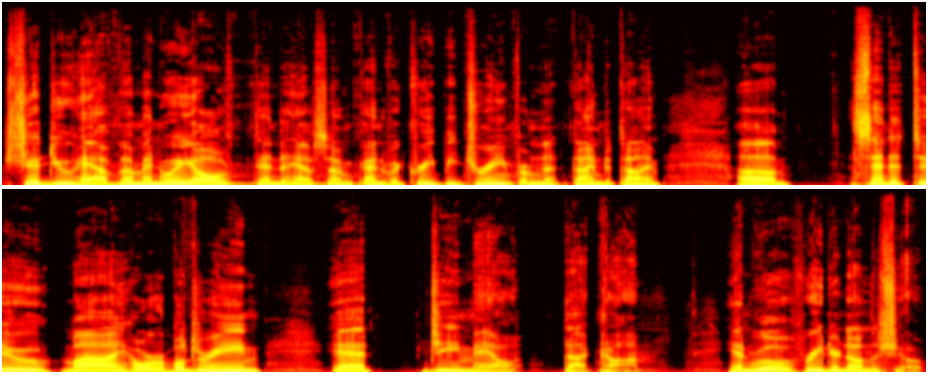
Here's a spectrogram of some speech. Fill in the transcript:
should you have them, and we all tend to have some kind of a creepy dream from time to time, um, send it to my horrible dream at gmail.com and we'll read it on the show.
